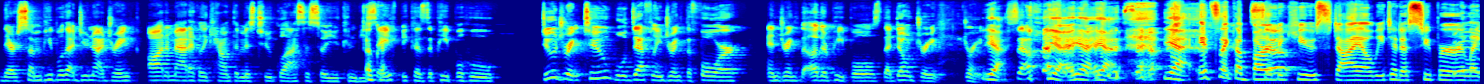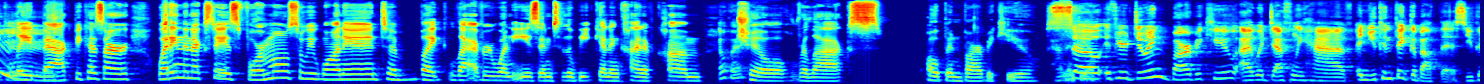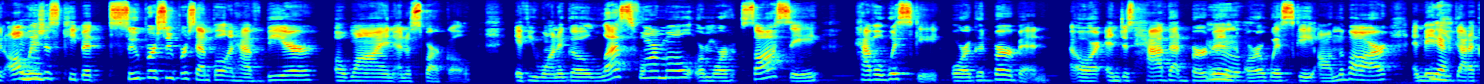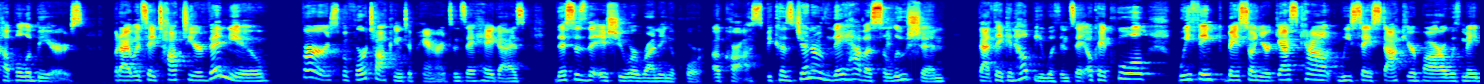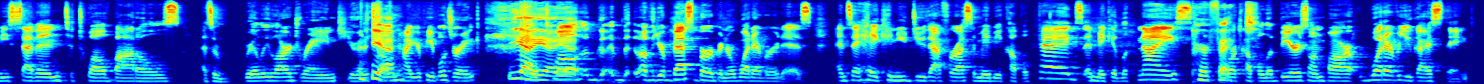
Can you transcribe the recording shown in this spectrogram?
there are some people that do not drink, automatically count them as two glasses so you can be okay. safe because the people who do drink two will definitely drink the four and drink the other people's that don't drink drink. Yeah. So yeah, yeah, yeah, so, yeah. It's like a barbecue so, style. We did a super like laid hmm. back because our wedding the next day is formal, so we wanted to like let everyone ease into the weekend and kind of come okay. chill, relax, open barbecue. so if you're doing barbecue, I would definitely have, and you can think about this. You can always mm-hmm. just keep it super, super simple and have beer, a wine, and a sparkle. If you want to go less formal or more saucy, have a whiskey or a good bourbon or and just have that bourbon Ooh. or a whiskey on the bar and maybe yeah. you got a couple of beers. But I would say talk to your venue first before talking to parents and say, "Hey guys, this is the issue we're running across." Because generally they have a solution that they can help you with and say, okay, cool. We think based on your guest count, we say stock your bar with maybe seven to 12 bottles. That's a really large range. You're going to tell yeah. them how your people drink. Yeah, like yeah, 12 yeah. Of your best bourbon or whatever it is. And say, hey, can you do that for us? And maybe a couple kegs and make it look nice. Perfect. Or a couple of beers on bar, whatever you guys think.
